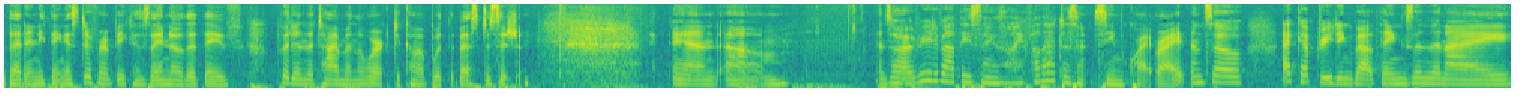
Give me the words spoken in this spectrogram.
that anything is different because they know that they've put in the time and the work to come up with the best decision and um, And so I read about these things, and like, well, that doesn't seem quite right. And so I kept reading about things, and then I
